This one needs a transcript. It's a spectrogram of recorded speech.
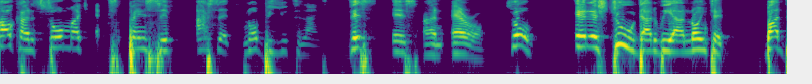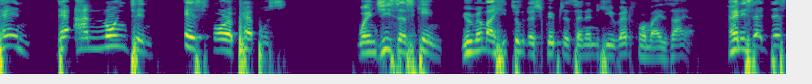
how can so much expensive asset not be utilized? This is an error. So it is true that we are anointed, but then the anointing is for a purpose. When Jesus came, you remember he took the scriptures and then he read from Isaiah. And he said, These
